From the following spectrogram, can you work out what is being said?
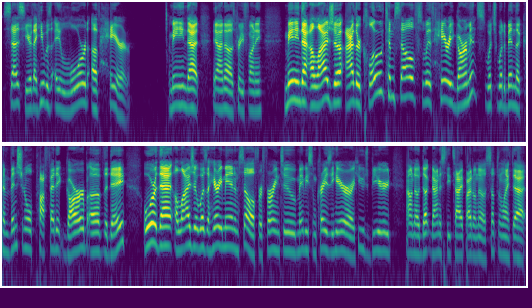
says here that he was a lord of hair, meaning that, yeah, I know, it's pretty funny, meaning that Elijah either clothed himself with hairy garments, which would have been the conventional prophetic garb of the day, or that Elijah was a hairy man himself, referring to maybe some crazy hair or a huge beard, I don't know, Duck Dynasty type, I don't know, something like that.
